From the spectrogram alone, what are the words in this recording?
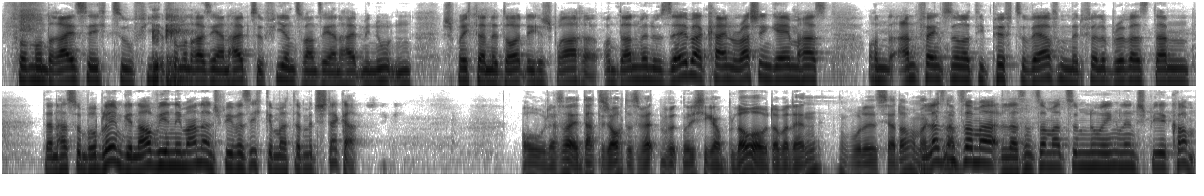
35 zu 4, 35,5 zu 24,5 Minuten spricht dann eine deutliche Sprache. Und dann, wenn du selber kein Rushing Game hast und anfängst nur noch die Piff zu werfen mit Philip Rivers, dann, dann hast du ein Problem. Genau wie in dem anderen Spiel, was ich gemacht habe mit Stecker. Oh, das war, dachte ich auch, das wird, wird ein richtiger Blowout, aber dann wurde es ja doch nochmal Lass knapp. uns doch mal, lass uns doch mal zum New England Spiel kommen.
